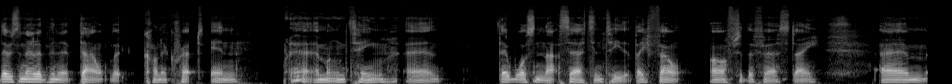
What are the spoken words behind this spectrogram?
there was an element of doubt that kind of crept in uh, among the team. Uh, there wasn't that certainty that they felt after the first day. Um,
